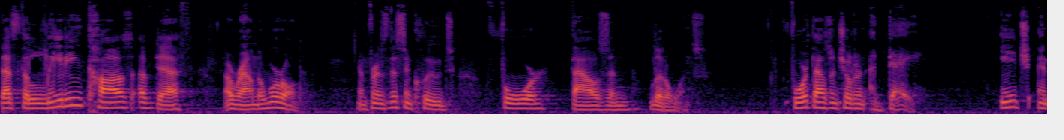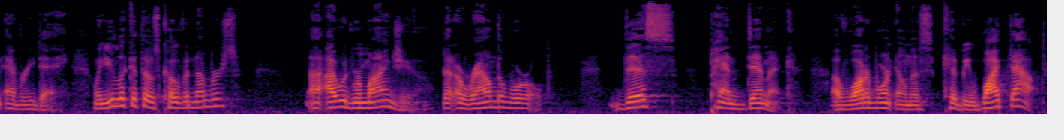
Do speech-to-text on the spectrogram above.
That's the leading cause of death around the world. And friends, this includes 4,000 little ones. 4,000 children a day, each and every day. When you look at those COVID numbers, I would remind you that around the world, this pandemic of waterborne illness could be wiped out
